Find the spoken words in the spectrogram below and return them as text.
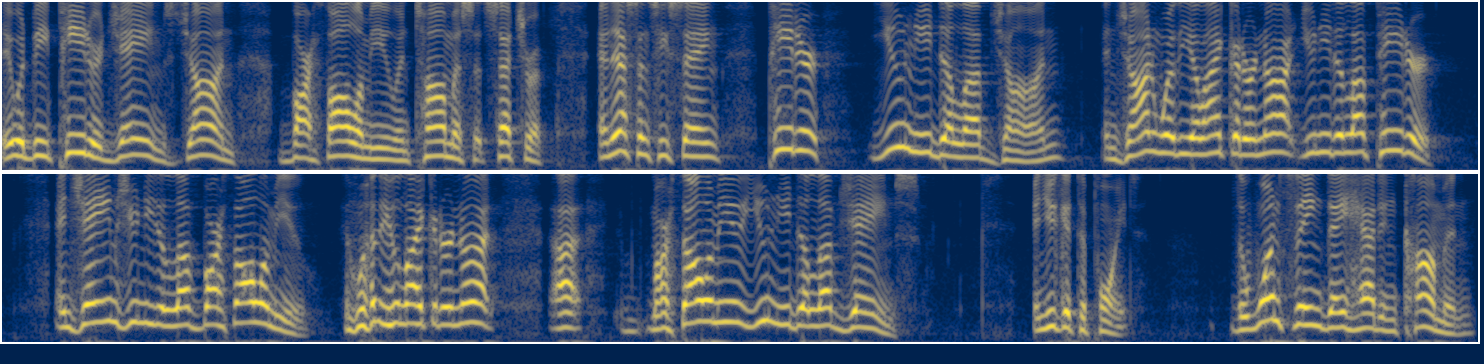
It would be Peter, James, John, Bartholomew, and Thomas, etc. In essence, he's saying, Peter, you need to love John. And John, whether you like it or not, you need to love Peter. And James, you need to love Bartholomew. And whether you like it or not, uh, Bartholomew, you need to love James. And you get the point. The one thing they had in common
